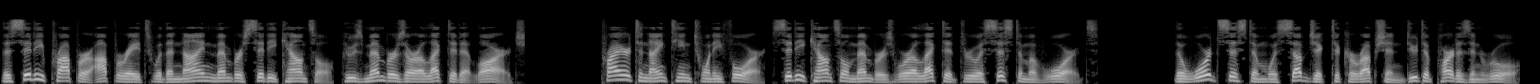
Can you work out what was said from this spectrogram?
The city proper operates with a nine-member city council, whose members are elected at large. Prior to 1924, city council members were elected through a system of wards. The ward system was subject to corruption due to partisan rule.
